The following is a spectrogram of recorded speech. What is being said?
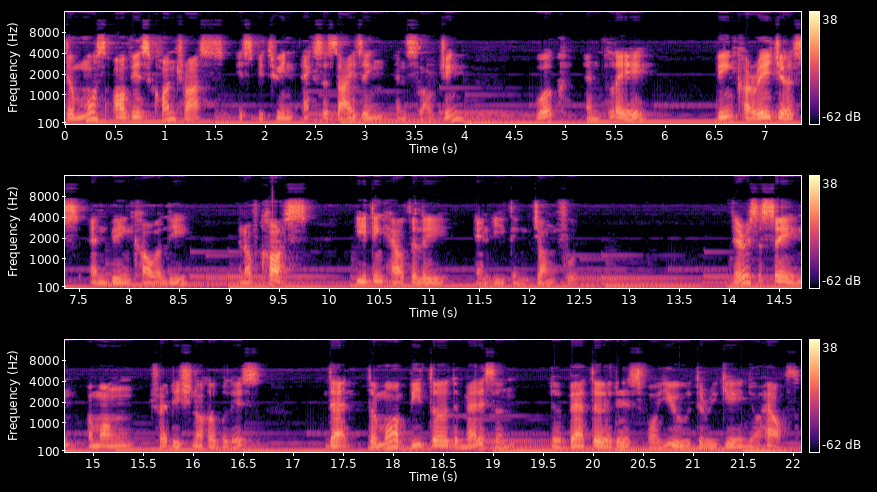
The most obvious contrast is between exercising and slouching, work and play, being courageous and being cowardly, and of course, eating healthily and eating junk food. There is a saying among traditional herbalists that the more bitter the medicine, the better it is for you to regain your health.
